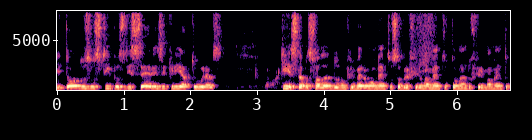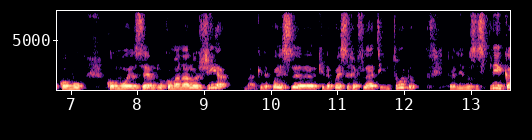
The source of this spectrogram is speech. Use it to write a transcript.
e todos os tipos de seres e criaturas. Então, aqui estamos falando num primeiro momento sobre o firmamento, tomando o firmamento como, como exemplo, como analogia, né, que, depois, eh, que depois se reflete em tudo. Então ele nos explica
